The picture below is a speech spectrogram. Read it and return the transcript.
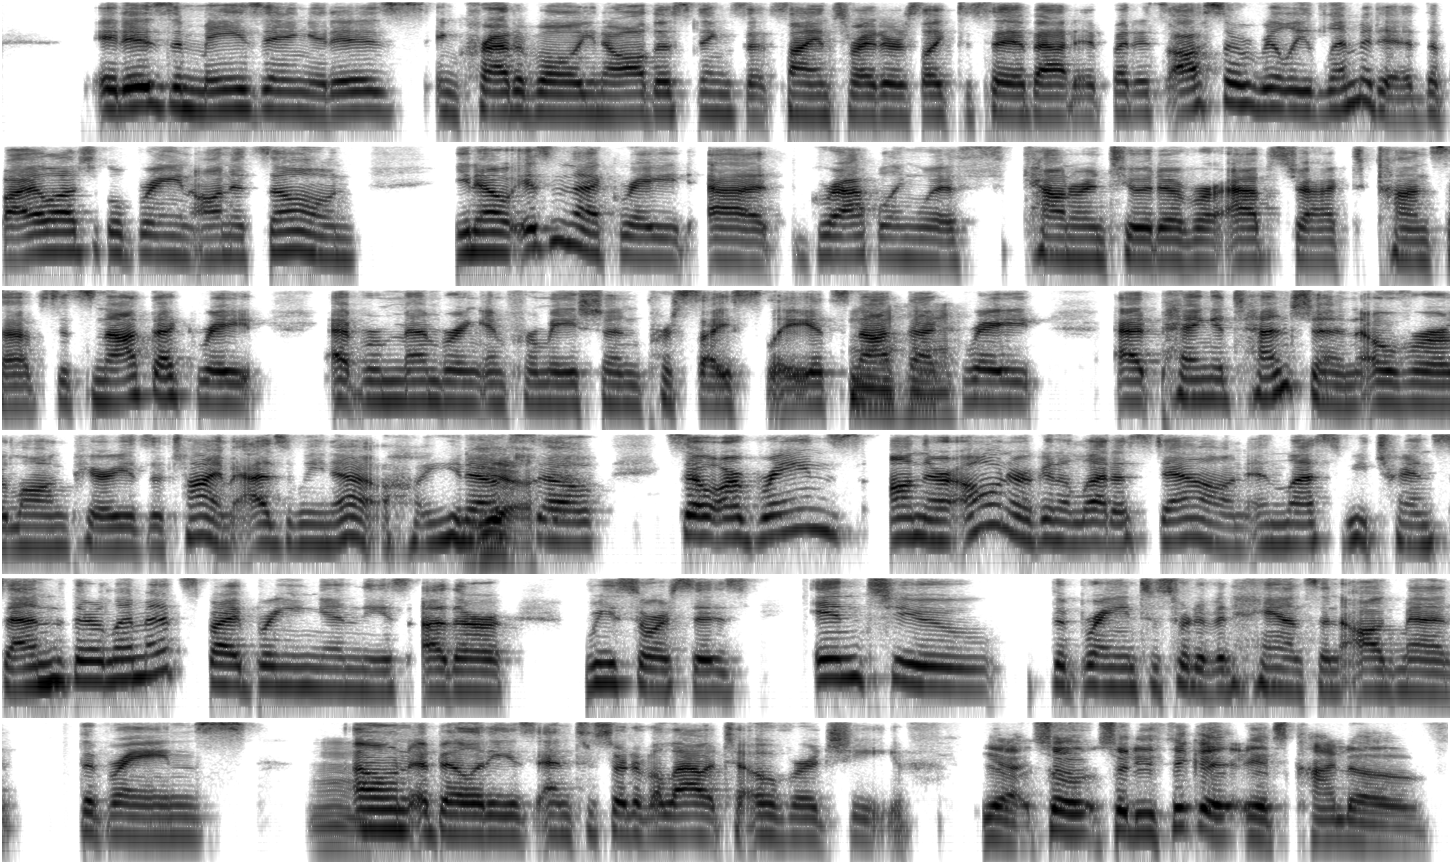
it is amazing. It is incredible, you know, all those things that science writers like to say about it, but it's also really limited. The biological brain on its own, you know, isn't that great at grappling with counterintuitive or abstract concepts. It's not that great at remembering information precisely. It's not mm -hmm. that mm-hmm. great at paying attention over long periods of time, as we know, you know, yeah. so so our brains on their own are going to let us down unless we transcend their limits by bringing in these other resources into the brain to sort of enhance and augment the brain's mm. own abilities and to sort of allow it to overachieve. Yeah. So, so do you think it's kind of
